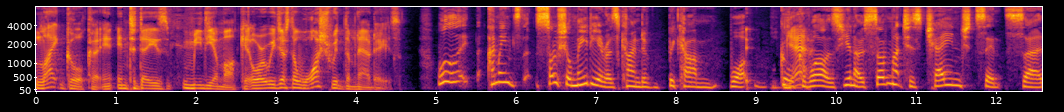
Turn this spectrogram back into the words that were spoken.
like Gawker in, in today's media market, or are we just awash with them nowadays? Well, I mean, social media has kind of become what Gawker yeah. was. You know, so much has changed since uh,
